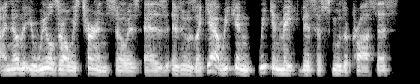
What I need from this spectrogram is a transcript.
i know that your wheels are always turning so as as as it was like yeah we can we can make this a smoother process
